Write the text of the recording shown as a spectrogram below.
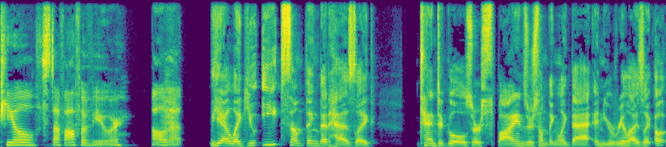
peel stuff off of you, or all of that. Yeah, like you eat something that has like tentacles or spines or something like that, and you realize, like, oh,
